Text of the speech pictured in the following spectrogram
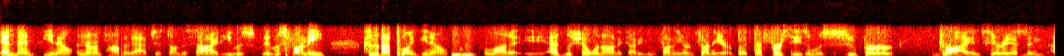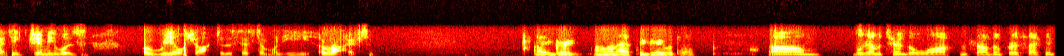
And then you know, and then on top of that, just on the side, he was it was funny because at that point, you know, Mhm. a lot of as the show went on, it got even funnier and funnier. But that first season was super dry and serious, and I think Jimmy was a real shock to the system when he arrived. I agree. I'm gonna have to agree with that. Um, we're gonna turn to Lost and Southland for a second.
